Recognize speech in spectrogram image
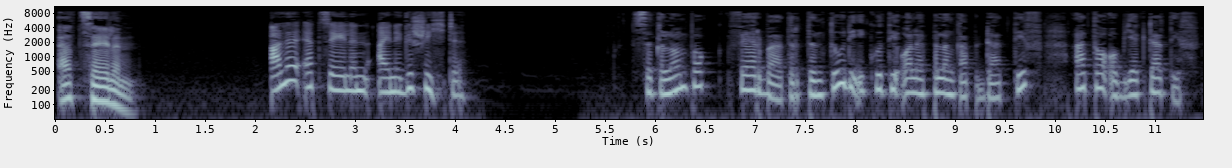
Erzählen. Alle erzählen eine Geschichte. Sekelompok verba tertentu diikuti oleh pelengkap datif atau objek datif.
